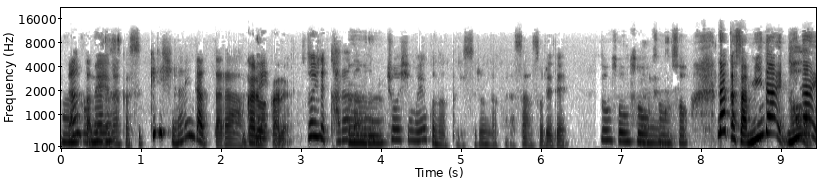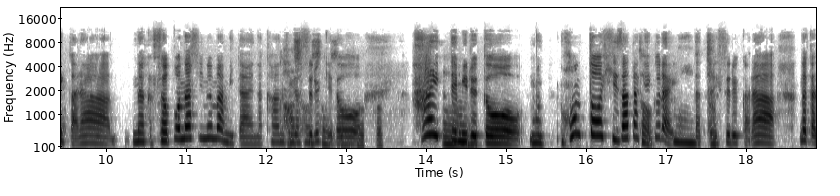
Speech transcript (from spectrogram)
う、うん。なんかねなんかすっきりしないんだったら、ねかる。それで体の調子も良くなったりするんだからさそれで。そうそうそうそうそう。なんかさ見ない見ないからなんか底なし沼みたいな感じがするけど入ってみると、もう本当膝丈ぐらいだったりするから、なんか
